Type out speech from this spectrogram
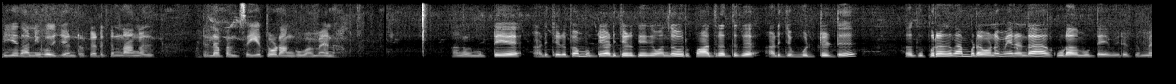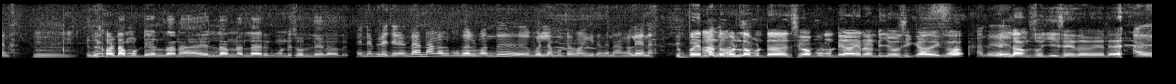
அப்படியே தண்ணி கொதிச்சுட்டுருக்கட்டுக்கு நாங்கள் முட்டையிலப்பம் செய்ய தொடங்குவோம் என்ன நாங்கள் முட்டையை அடிச்செடுப்போம் முட்டையை அடிச்செடுக்க வந்து ஒரு பாத்திரத்துக்கு அடித்து விட்டுட்டு அதுக்கு பிறகு தான் விடணும் ஏனண்டா கூடாத முட்டையும் இருக்கும். என்ன? ம் இது கடை முட்டைகள் தானே? எல்லாம் நல்லா இருக்குமென்னு சொல்லல அது. என்ன பிரச்சனைனா நாங்கள் முதல் வந்து வெள்ளை முட்டை வாங்கியிருந்தோம் நாங்களே என்ன இப்போ என்னென்ன வெள்ளை முட்டை சிவப்பு முட்டை ஆயிரம் யோசிக்காதீங்க. எல்லாம் சுஜி செய்த வேலை. அது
